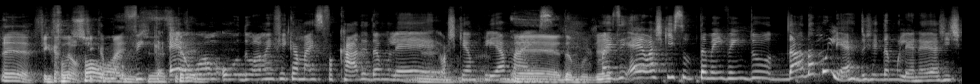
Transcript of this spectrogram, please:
É, fica, não, só fica homem, mais Fica- é é, o, o do homem fica mais focado e da mulher, eu acho que amplia mais. É, da mulher. Mas é, eu acho que isso também vem do, da, da mulher, do jeito da mulher, né? A gente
